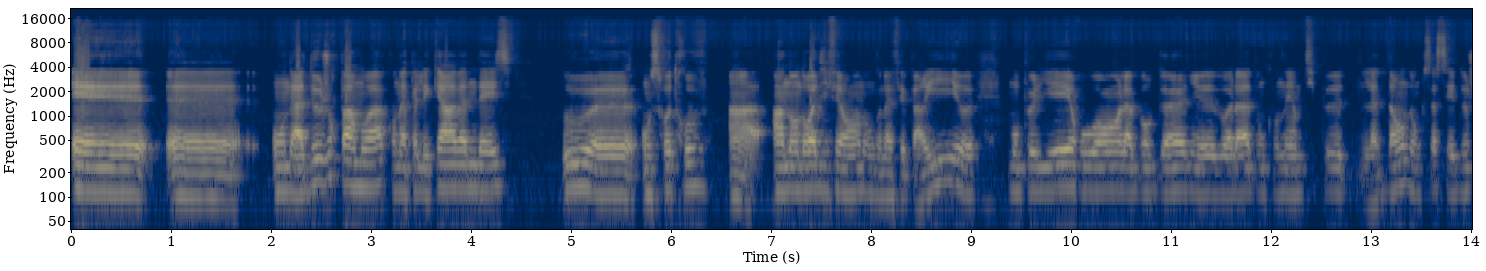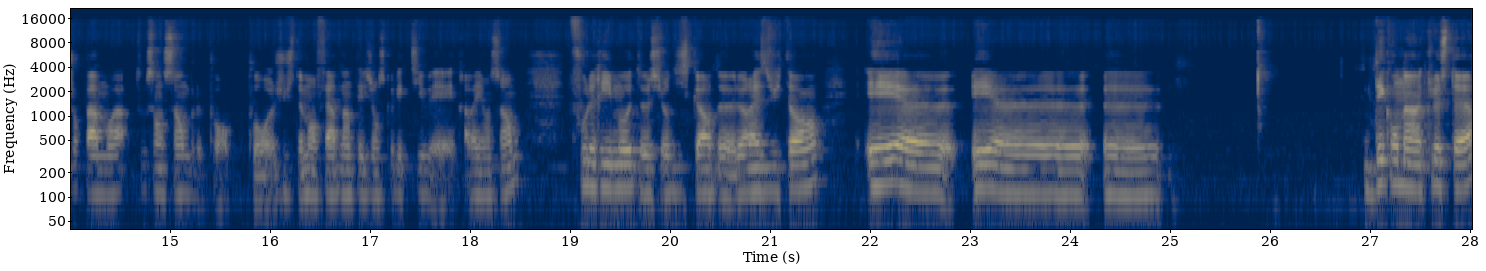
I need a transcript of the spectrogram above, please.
Et euh, on a deux jours par mois qu'on appelle les Caravan Days où euh, on se retrouve un, endroit différent. Donc on a fait Paris, euh, Montpellier, Rouen, la Bourgogne, euh, voilà. Donc on est un petit peu là-dedans. Donc ça c'est deux jours par mois, tous ensemble pour pour justement faire de l'intelligence collective et travailler ensemble. Full remote euh, sur Discord le reste du temps et et dès qu'on a un cluster,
